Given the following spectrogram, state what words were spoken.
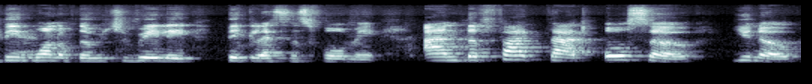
Being one of those really big lessons for me. And the fact that also you know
